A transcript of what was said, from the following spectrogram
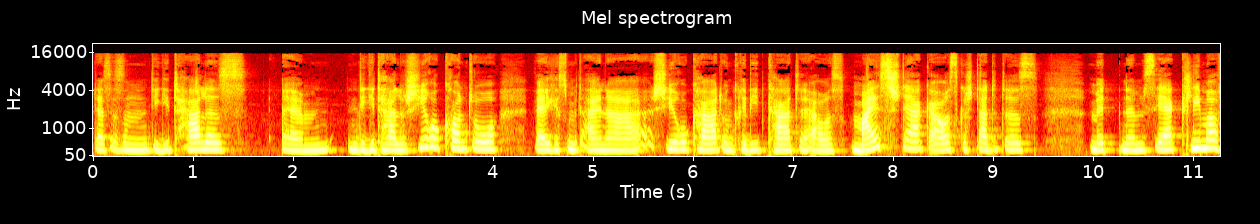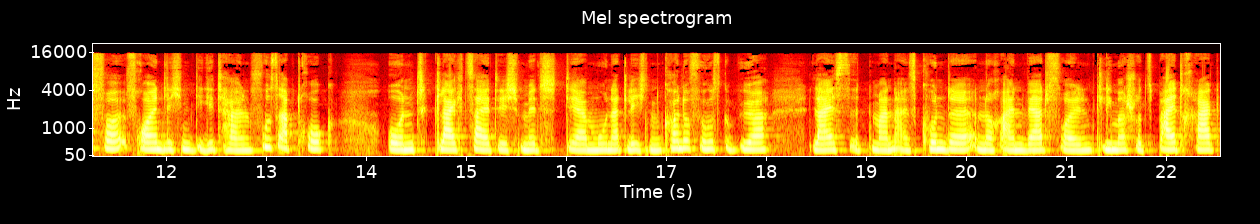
Das ist ein digitales ähm, ein digitales Girokonto, welches mit einer Girocard und Kreditkarte aus Maisstärke ausgestattet ist, mit einem sehr klimafreundlichen digitalen Fußabdruck und gleichzeitig mit der monatlichen Kontoführungsgebühr leistet man als Kunde noch einen wertvollen Klimaschutzbeitrag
